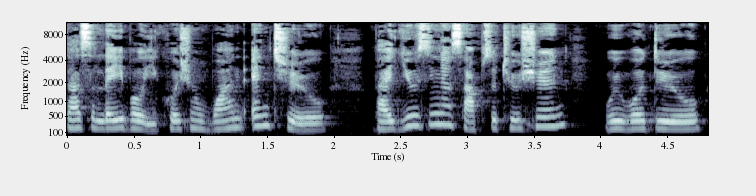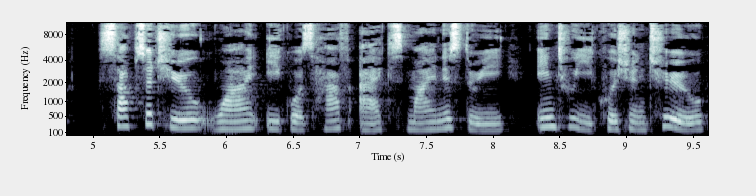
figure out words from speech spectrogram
let's label equation 1 and 2. By using a substitution, we will do Substitute y equals half x minus 3 into equation 2.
